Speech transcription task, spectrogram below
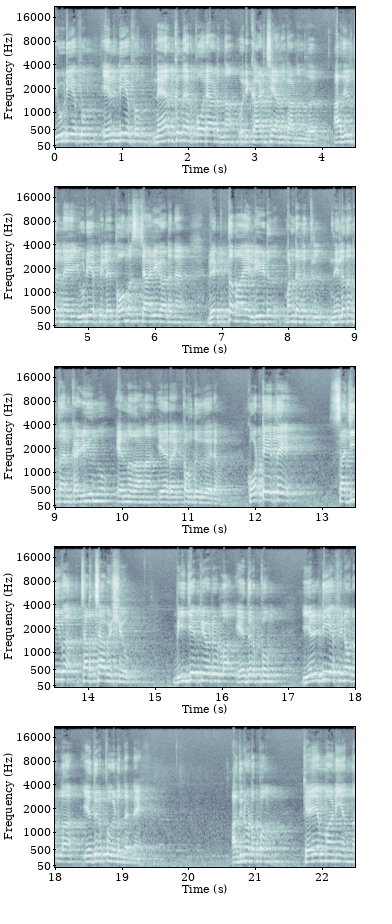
യു ഡി എഫും എൽ ഡി എഫും നേർക്കുനേർ പോരാടുന്ന ഒരു കാഴ്ചയാണ് കാണുന്നത്. അതിൽ തന്നെ യു ഡി എഫിലെ തോമസ് ചാഴികാടന് വ്യക്തമായ ലീഡ് മണ്ഡലത്തിൽ നിലനിർത്താൻ കഴിയുന്നു എന്നതാണ് ഏറെ കൗതുകകരം. കോട്ടയത്തെ സജീവ ചർച്ചാ വിഷയവും ബി ജെ പിയോടുള്ള എതിർപ്പും എൽ ഡി എഫിനോടുള്ള എതിർപ്പുകളും തന്നെ. അതിനോടൊപ്പം കെ എം മാണി എന്ന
